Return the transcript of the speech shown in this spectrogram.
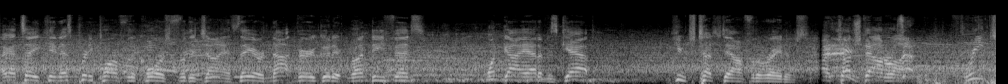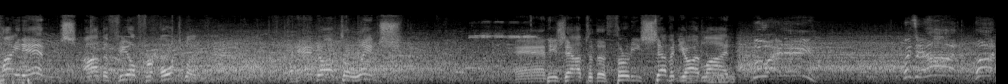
I got to tell you, Ken, that's pretty par for the course for the Giants. They are not very good at run defense. One guy out of his gap. Huge touchdown for the Raiders. Touchdown run. Three tight ends on the field for Oakland. A handoff to Lynch. And he's out to the 37-yard line. Was it on? On.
